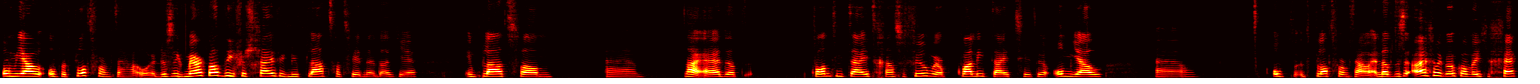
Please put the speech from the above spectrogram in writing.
om jou op het platform te houden. Dus ik merk wel dat die verschuiving nu plaats gaat vinden. Dat je in plaats van, uh, nou ja, dat kwantiteit gaan ze veel meer op kwaliteit zitten om jou uh, op het platform te houden. En dat is eigenlijk ook wel een beetje gek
